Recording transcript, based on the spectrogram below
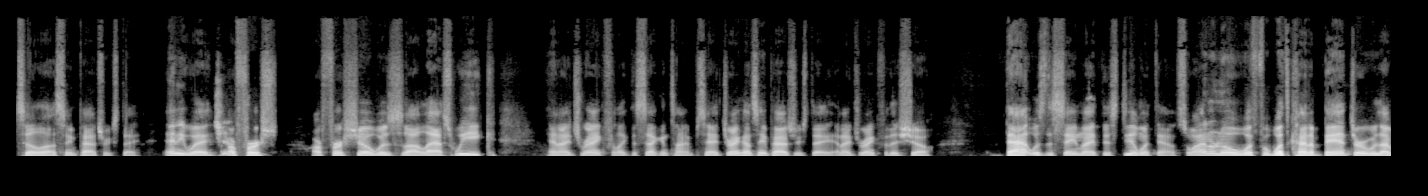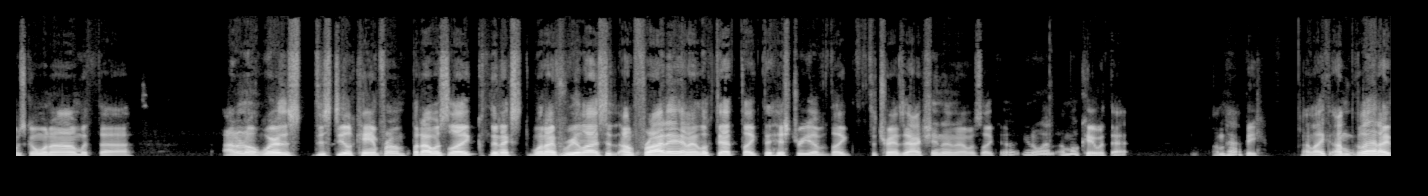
till uh, St. Patrick's Day. Anyway, Gotcha. our first our first show was uh, last week and I drank for like the second time. So I drank on St. Patrick's Day and I drank for this show. That was the same night this deal went down. So I don't know what what kind of banter was I was going on with uh I don't know where this this deal came from, but I was like the next when I've realized it on Friday and I looked at like the history of like the transaction and I was like, oh, you know what? I'm okay with that. I'm happy. I like I'm glad I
